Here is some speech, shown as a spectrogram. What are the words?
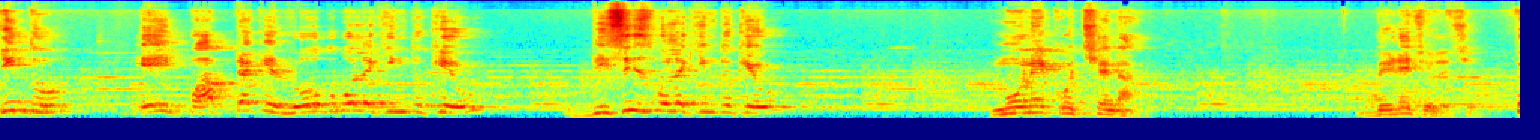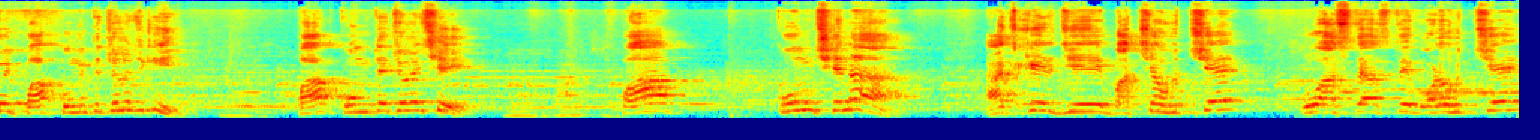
কিন্তু এই পাপটাকে রোগ বলে কিন্তু কেউ ডিসিজ বলে কিন্তু কেউ মনে করছে না। বেড়ে চলেছে। কই পাপ কমতে চলেছে কি? পাপ কমতে চলেছে? পাপ কমছে না। আজকের যে বাচ্চা হচ্ছে, ও আস্তে আস্তে বড় হচ্ছে,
